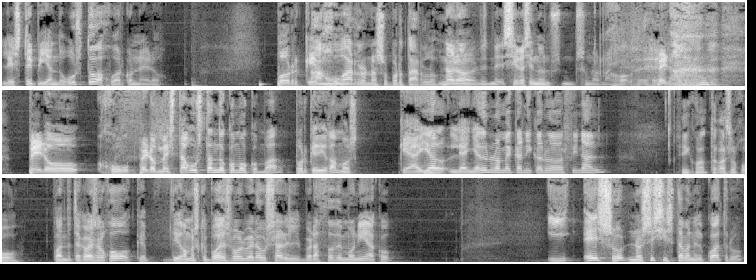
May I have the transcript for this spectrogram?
le estoy pillando gusto a jugar con Nero. Porque A jugarlo, no soportarlo. No, no, sigue siendo un subnormal. Pero, pero, ju- pero me está gustando cómo comba, porque digamos que ahí al- le añaden una mecánica nueva al final, Sí, cuando te acabas el juego. cuando te acabas el juego, que digamos que puedes volver a usar el brazo demoníaco, y eso, no sé si estaba en el 4,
